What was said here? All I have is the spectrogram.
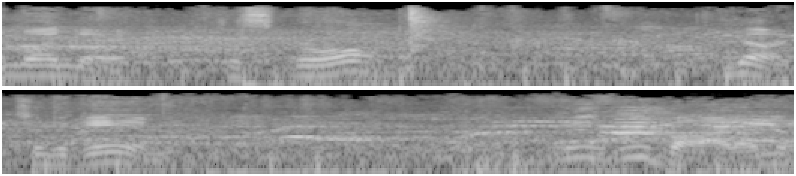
Monday. It on Monday. To school? No, to the game. We, we bought them.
